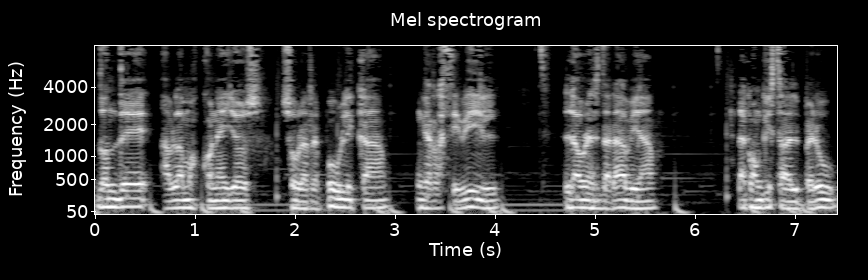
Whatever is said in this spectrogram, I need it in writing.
donde hablamos con ellos sobre República, Guerra Civil, Lawrence de Arabia, la conquista del Perú,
